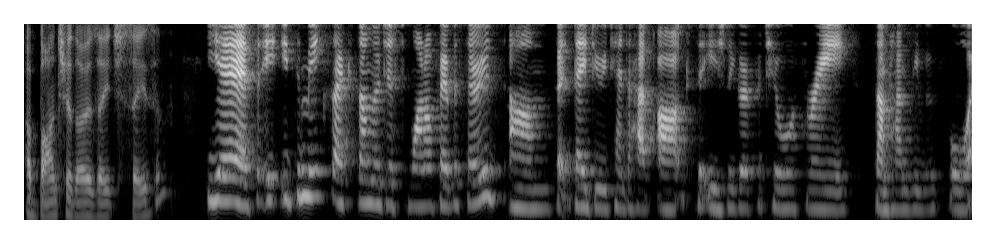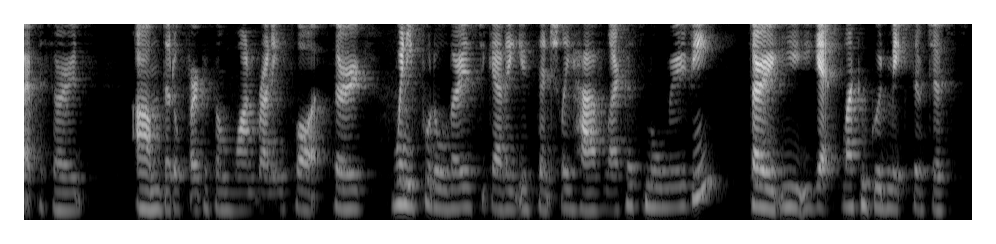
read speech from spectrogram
a bunch of those each season. Yeah, so it, it's a mix. Like some are just one-off episodes, um, but they do tend to have arcs that usually go for two or three, sometimes even four episodes. Um, that'll focus on one running plot. So when you put all those together, you essentially have like a small movie. So you, you get like a good mix of just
